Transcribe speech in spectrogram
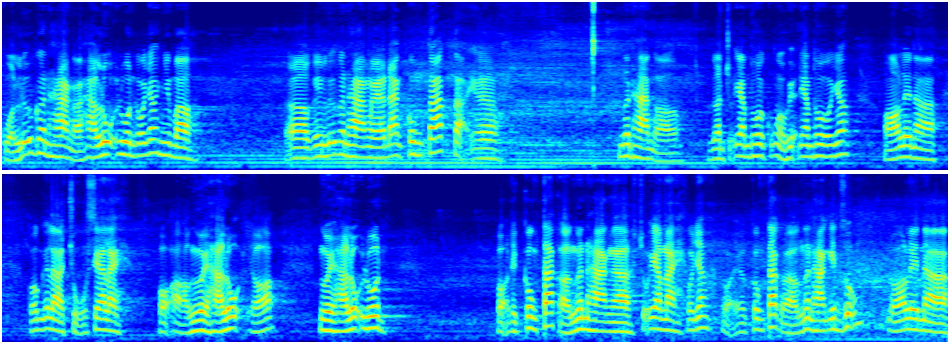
của lữ ngân hàng ở Hà Nội luôn các bác nhá. Nhưng mà uh, cái lữ ngân hàng này đang công tác tại uh, ngân hàng ở gần chỗ em thôi, cũng ở huyện em thôi nhá. Đó, nên là có nghĩa là chủ xe này, họ ở người Hà Nội, đó, người Hà Nội luôn. Họ thì công tác ở ngân hàng à, chỗ em này có nhá. Gọi công tác ở ngân hàng Yên Dũng. Đó, nên là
